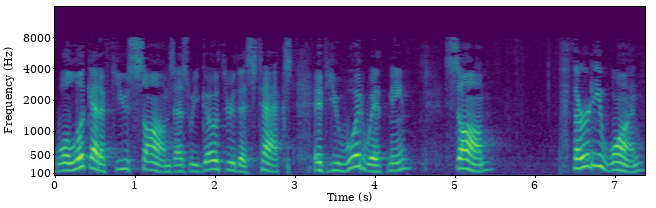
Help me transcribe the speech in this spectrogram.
we'll look at a few Psalms as we go through this text. If you would with me, Psalm 31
